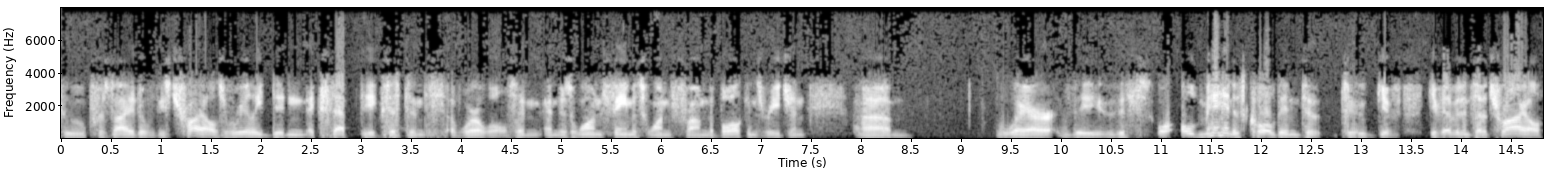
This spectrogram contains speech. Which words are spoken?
who presided over these trials really didn't accept the existence of werewolves, and and there's one famous one from the Balkans region. Um, where the this old man is called in to to give give evidence at a trial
